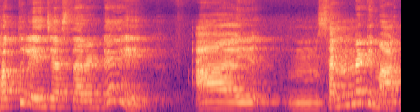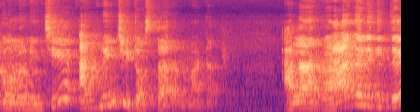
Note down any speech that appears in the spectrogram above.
భక్తులు ఏం చేస్తారంటే ఆ సన్నటి మార్గంలో నుంచి అటు నుంచి ఇటు వస్తారనమాట అలా రాగలిగితే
